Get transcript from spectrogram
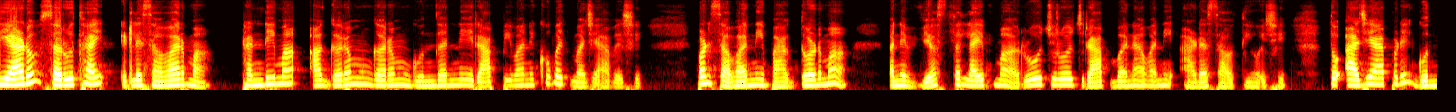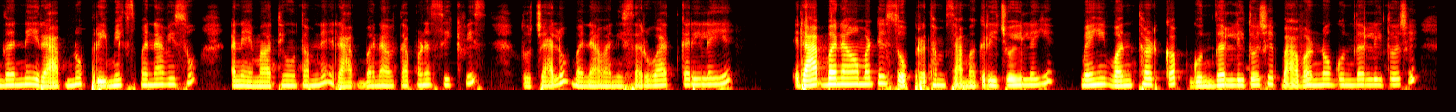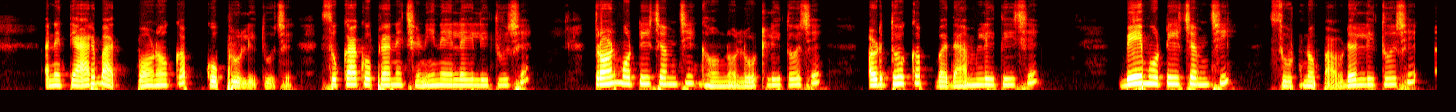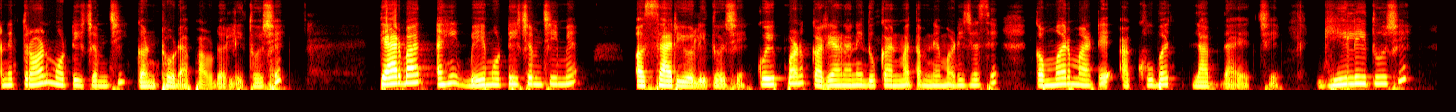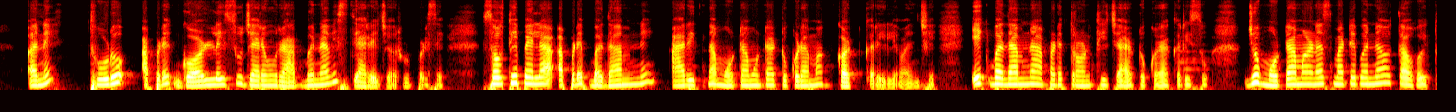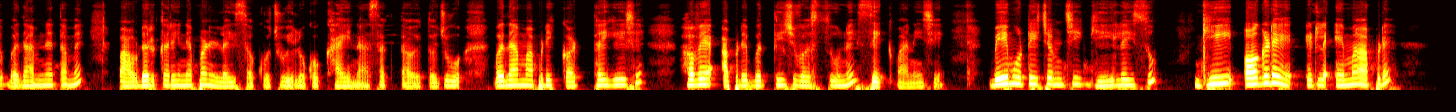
શિયાળો શરૂ થાય એટલે સવારમાં ઠંડીમાં આ ગરમ ગરમ ગુંદરની રાબ પીવાની ખૂબ જ મજા આવે છે. પણ સવારની ભાગદોડમાં અને વ્યસ્ત લાઈફમાં રોજ રોજ રાબ બનાવવાની આળસ આવતી હોય છે. તો આજે આપણે ગુંદરની રાબનું પ્રીમિક્સ બનાવીશું અને એમાંથી હું તમને રાબ બનાવતા પણ શીખવીશ. તો ચાલો બનાવવાની શરૂઆત કરી લઈએ. રાબ બનાવવા માટે સૌપ્રથમ સામગ્રી જોઈ લઈએ. મેં અહીં વન થર્ડ કપ ગુંદર લીધો છે બાવળનો ગુંદર લીધો છે. અને ત્યારબાદ પોણો કપ કોપરું લીધું છે. સૂકા કોપરાને છીણીને લઈ લીધું છે. ત્રણ મોટી ચમચી ઘઉંનો લોટ લીધો છે. અડધો કપ બદામ લીધી છે. બે મોટી ચમચી સૂટનો પાવડર લીધો છે અને ત્રણ મોટી ચમચી ગંઠોડા પાવડર લીધો છે. ત્યારબાદ અહીં બે મોટી ચમચી મેં અસારીઓ લીધો છે. કોઈ પણ કરિયાણાની દુકાનમાં તમને મળી જશે. કમર માટે આ ખૂબ જ લાભદાયક છે. ઘી લીધું છે અને થોડો આપણે ગોળ લઈશું, જ્યારે હું રાબ બનાવીશ ત્યારે જરૂર પડશે. સૌથી પહેલાં આપણે બદામને આ રીતના મોટા મોટા ટુકડામાં કટ કરી લેવાની છે. એક બદામના આપણે ત્રણથી ચાર ટુકડા કરીશું. જો મોટા માણસ માટે બનાવતા હોય તો બદામને તમે પાવડર કરીને પણ લઈ શકો છો. એ લોકો ખાઈ ના શકતા હોય તો જુઓ, બદામ આપણી કટ થઈ ગઈ છે. હવે આપણે બધી જ વસ્તુને શેકવાની છે. બે મોટી ચમચી ઘી લઈશું. ઘી ઓગળે એટલે એમાં આપણે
